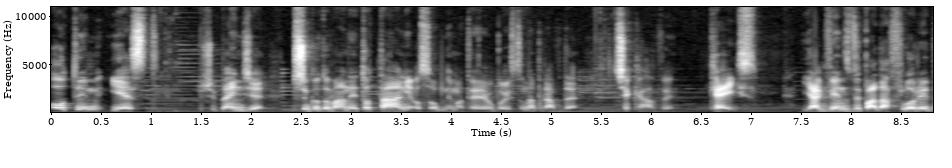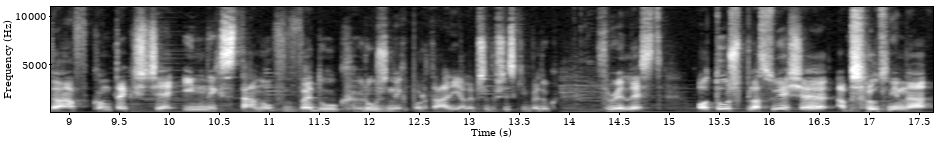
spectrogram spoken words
o tym jest, czy będzie przygotowany totalnie osobny materiał, bo jest to naprawdę ciekawy case. Jak więc wypada Floryda w kontekście innych stanów według różnych portali, ale przede wszystkim według Thrillist? Otóż plasuje się absolutnie na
